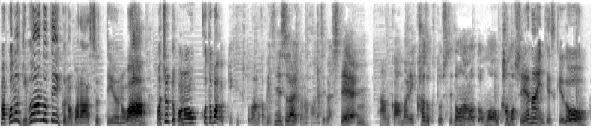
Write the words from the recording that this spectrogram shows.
まあ、このギブアンドテイクのバランスっていうのは、まあ、ちょっとこの言葉だけ聞くとなんかビジネスライクな感じがして、うん。なんかあまり家族としてどうなのと思うかもしれないんですけど、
